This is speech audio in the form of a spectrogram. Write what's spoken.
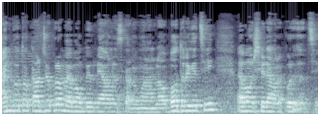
আইনগত কার্যক্রম এবং বিভিন্ন অ্যাওয়ারনেস কার্যক্রম আমরা অব্যাহত রেখেছি এবং সেটা আমরা করে যাচ্ছি।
